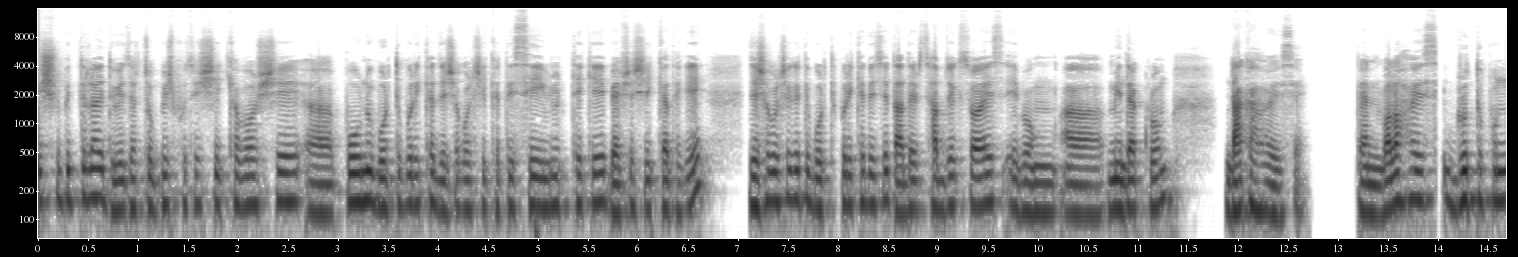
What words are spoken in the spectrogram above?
বিশ্ববিদ্যালয় দুই হাজার চব্বিশ পঁচিশ শিক্ষাবর্ষে পূর্ণ ভর্তি পরীক্ষা যে সকল শিক্ষার্থী সি ইউনিট থেকে, ব্যবসা শিক্ষা থেকে যে সকল শিক্ষার্থী ভর্তি পরীক্ষা দিয়েছে, তাদের সাবজেক্ট চয়েস এবং মেধাক্রম ডাকা হয়েছে। দেন বলা হয়েছে, গুরুত্বপূর্ণ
